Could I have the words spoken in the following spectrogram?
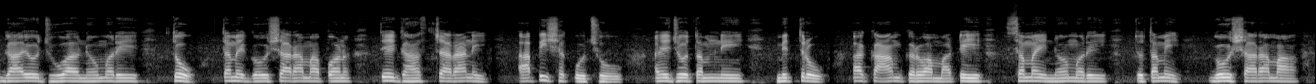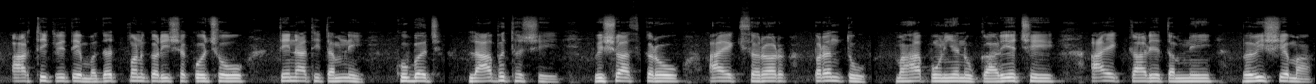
ગાયો જોવા ન મળે તો તમે ગૌશાળામાં પણ તે ઘાસચારાને આપી શકો છો. અને જો તમને મિત્રો આ કામ કરવા માટે સમય ન મળે, તો તમે ગૌશાળામાં આર્થિક રીતે મદદ પણ કરી શકો છો. તેનાથી તમને ખૂબ જ લાભ થશે. વિશ્વાસ કરો, આ એક સરળ પરંતુ મહાપુણ્યનું કાર્ય છે. આ એક કાર્ય તમને ભવિષ્યમાં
